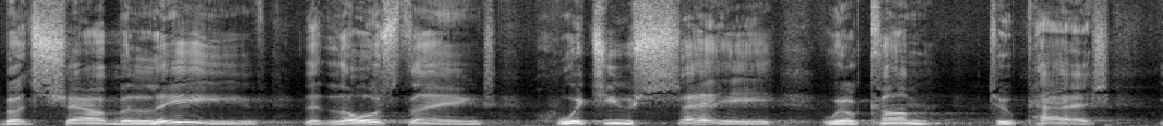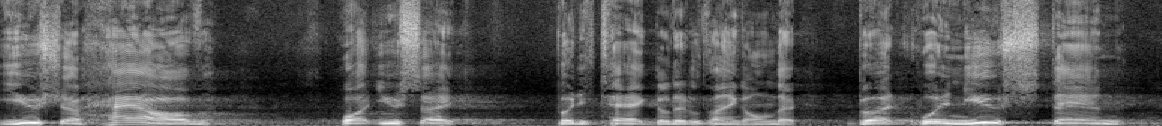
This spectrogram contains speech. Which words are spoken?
but shall believe that those things which you say will come to pass, you shall have what you say. But he tagged a little thing on there. But when you stand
